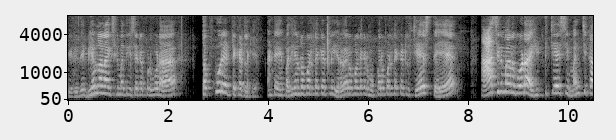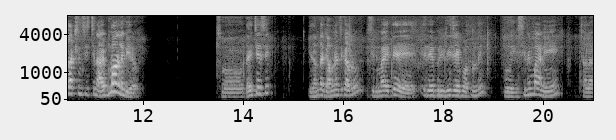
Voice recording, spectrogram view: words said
ఇది భీమ్లా నాయక్ సినిమా తీసేటప్పుడు కూడా తక్కువ రేట్ టికెట్లకి అంటే పదిహేను రూపాయల టికెట్లు ఇరవై రూపాయల టికెట్ ముప్పై రూపాయల టికెట్లు చేస్తే ఆ సినిమాను కూడా హిట్ చేసి మంచి కలెక్షన్స్ ఇచ్చిన అభిమానులు మీరు. సో దయచేసి ఇదంతా గమనించగలరు. సినిమా అయితే రేపు రిలీజ్ అయిపోతుంది. సో ఈ సినిమాని చాలా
